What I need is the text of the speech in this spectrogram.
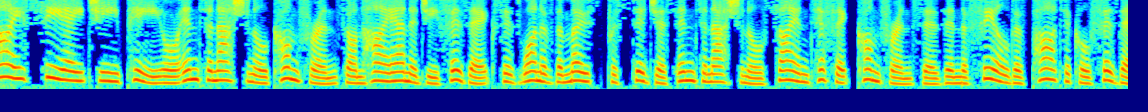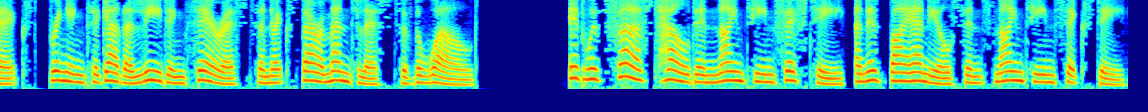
ICHEP or International Conference on High Energy Physics is one of the most prestigious international scientific conferences in the field of particle physics, bringing together leading theorists and experimentalists of the world. It was first held in 1950, and is biennial since 1960.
